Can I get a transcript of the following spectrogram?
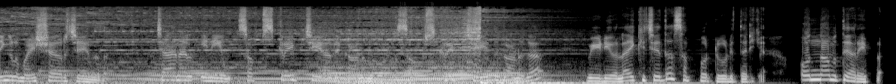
നിങ്ങളുമായി ഷെയർ ചെയ്യുന്നത്. ചാനൽ ഇനിയും സബ്സ്ക്രൈബ് ചെയ്യാതെ കാണുന്നവർ സബ്സ്ക്രൈബ് ചെയ്ത് കാണുക. വീഡിയോ ലൈക്ക് ചെയ്ത് സപ്പോർട്ട് കൂടി തരിക. ഒന്നാമത്തെ അറിയിപ്പ്.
